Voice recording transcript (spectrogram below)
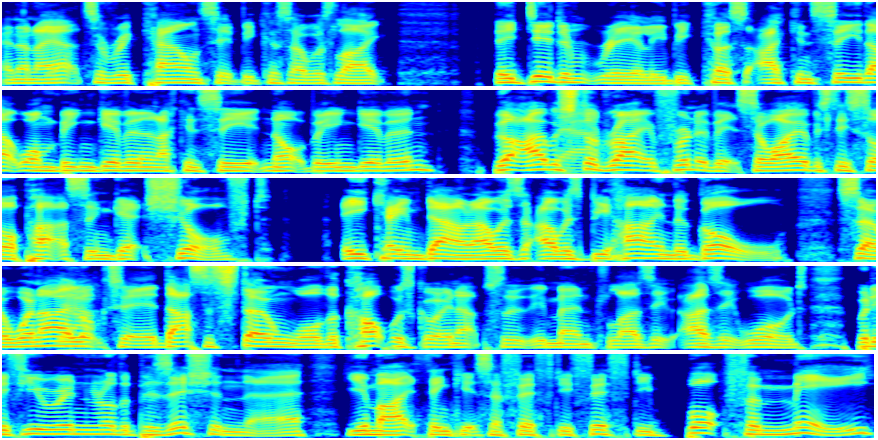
and then I had to recount it because I was like. They didn't really because I can see that one being given and I can see it not being given. But I was Yeah. stood right in front of it, so I obviously saw Paterson get shoved. He came down. I was I was behind the goal. So when I Yeah. looked at it, that's a stone wall. The Kop was going absolutely mental as it as it would. But if you were in another position there, you might think it's a 50-50. But for me,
